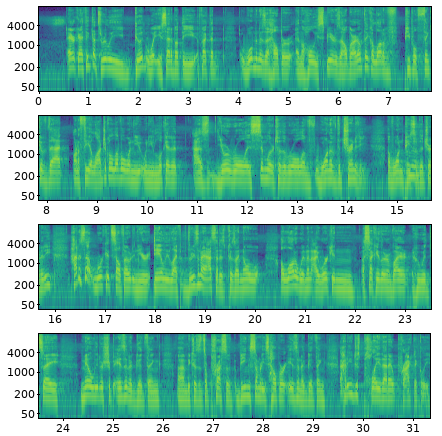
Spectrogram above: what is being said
Erica, I think that's really good what you said about the fact that woman is a helper and the Holy Spirit is a helper. I don't think a lot of people think of that on a theological level when you when you look at it as your role is similar to the role of one of the Trinity, of one piece mm-hmm. of the Trinity. How does that work itself out in your daily life? The reason I ask that is because I know a lot of women, I work in a secular environment, who would say, male leadership isn't a good thing um, because it's oppressive. Being somebody's helper isn't a good thing. How do you just play that out practically?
